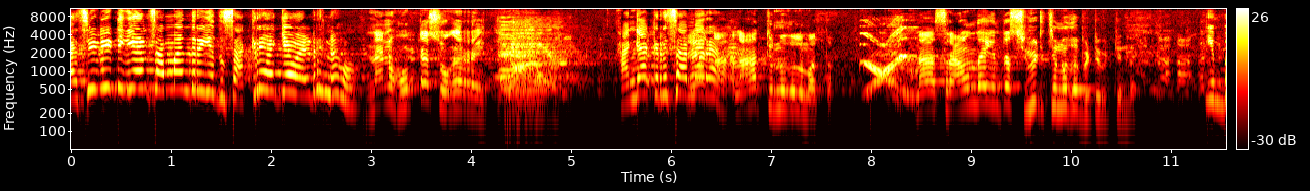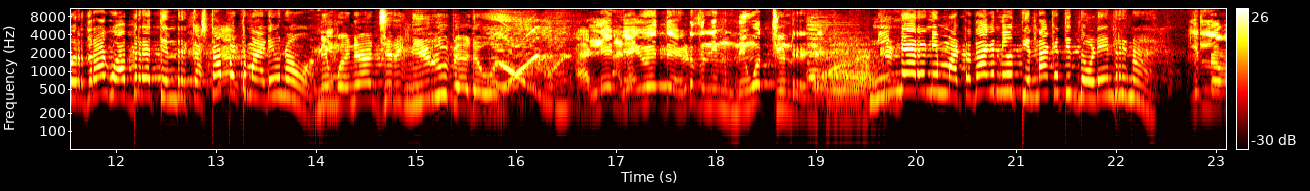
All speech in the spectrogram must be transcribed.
ಎಸಿಡಿಟಿಗೆ ಏನು ಸಂಬಂಧ ರೀ? ಇದು ಸಕ್ಕರೆ ಹಾಕ್ಯಾವಲ್ರಿ ನಾವು. ನನ್ನ ಹುಟ್ಟ ಶುಗರ್ ಐತಿ. ಹಂಗ್ಯಾಕ್ರಿ ಸಾಮ್ಯಾರ ನಾ ತಿನ್ನೋದಿಲ್ಲ ಮತ್ತು. ನಾ ಶ್ರಾವಣದಾಗಿಂತ ಸ್ವೀಟ್ ತಿನ್ನೋದು ಬಿಟ್ಟು ಬಿಟ್ಟಿನ ಇಬ್ಬರದ್ರಾಗ ಒಬ್ರ ತಿನ್ರಿ ಕಷ್ಟಪಟ್ಟು ಮಾಡಿವ್ ನಾವು. ನಿಮ್ಮ ಮನೆ ಅನ್ಸರಿಗೆ ನೀರು ಬೇಡ ಅಲ್ಲೇ ನೈವೇದ್ಯ ಹಿಡಿದು ನಿಮ್ ನೀವ ತಿನ್ರಿ. ಅಲ್ಲೇ. ನಿನ್ಯಾರ ನಿಮ್ಮ ಮಠದಾಗ ನೀವು ತಿನ್ನಾಕತ್ತಿದ್ ನೋಡೇನ್ರಿ ನಾ? ಇಲ್ಲವ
